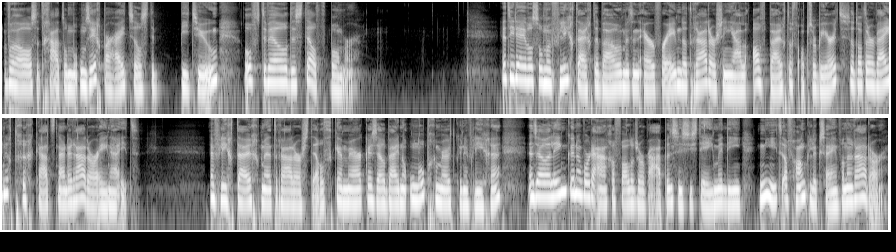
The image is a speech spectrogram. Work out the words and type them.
Vooral als het gaat om onzichtbaarheid, zoals de B-2, oftewel de stealth bomber. Het idee was om een vliegtuig te bouwen met een airframe dat radarsignalen afbuigt of absorbeert, zodat er weinig terugkaatst naar de radareenheid. Een vliegtuig met radar stealth kenmerken zou bijna onopgemerkt kunnen vliegen en zou alleen kunnen worden aangevallen door wapens en systemen die niet afhankelijk zijn van een radar.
